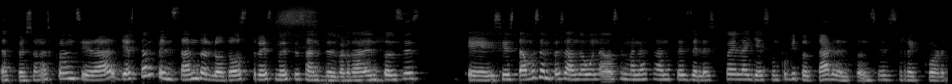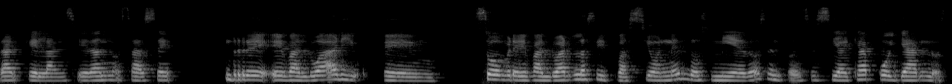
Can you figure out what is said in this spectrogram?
las personas con ansiedad ya están pensándolo dos, tres meses antes, ¿verdad? Entonces, eh, si estamos empezando una o dos semanas antes de la escuela, ya es un poquito tarde. Entonces, recordar que la ansiedad nos hace reevaluar y eh, sobreevaluar las situaciones, los miedos. Entonces, sí hay que apoyarlos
